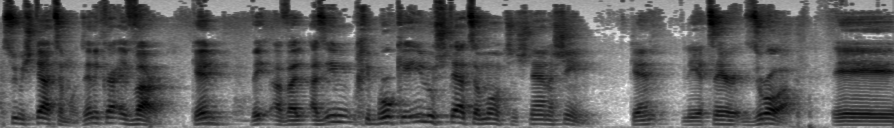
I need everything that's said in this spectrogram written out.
עשוי משתי עצמות, זה נקרא איבר, כן? אבל אז אם חיברו כאילו שתי עצמות של שני אנשים, כן? לייצר זרוע. אה,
